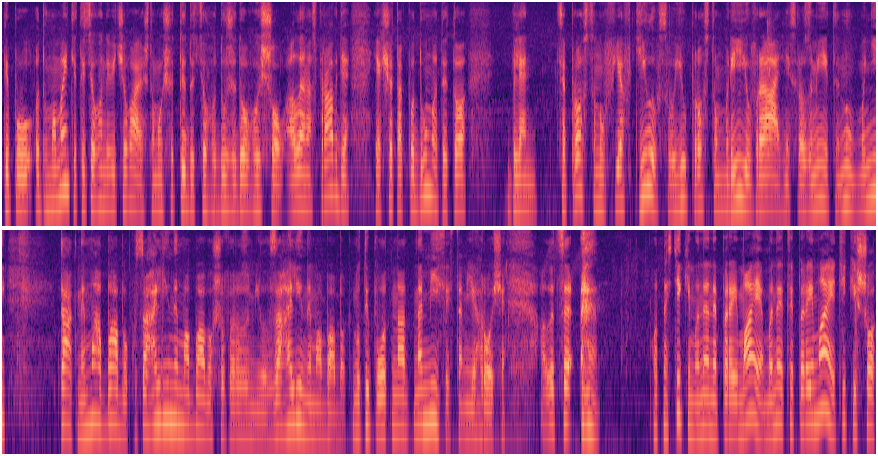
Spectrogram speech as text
Типу, от в моменті ти цього не відчуваєш, тому що ти до цього дуже довго йшов. Але насправді, якщо так подумати, то блядь, це просто ну я втілив свою просто мрію в реальність. Розумієте? Ну мені так, нема бабок, взагалі нема бабок, щоб ви розуміли. Взагалі нема бабок. Ну, типу, от на, на місяць там є гроші. Але це От настільки мене не переймає, мене це переймає, тільки що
